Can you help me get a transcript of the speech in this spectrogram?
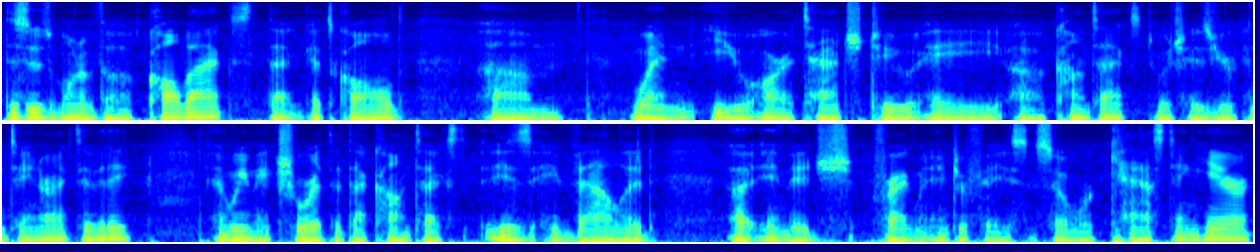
this is one of the callbacks that gets called um, when you are attached to a uh, context, which is your container activity and we make sure that that context is a valid uh, image fragment interface. So we're casting here,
